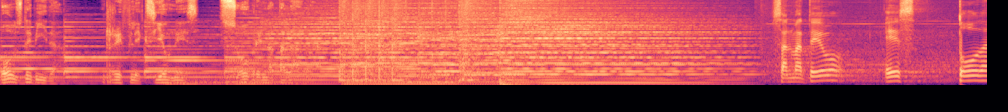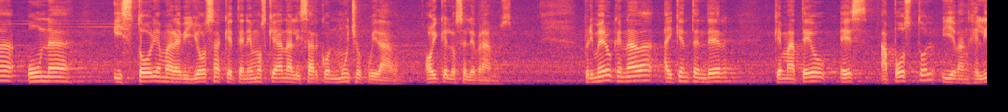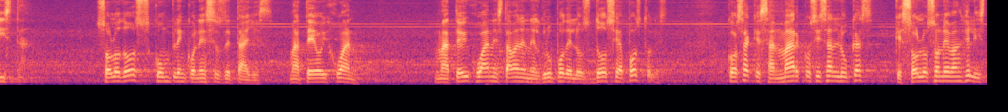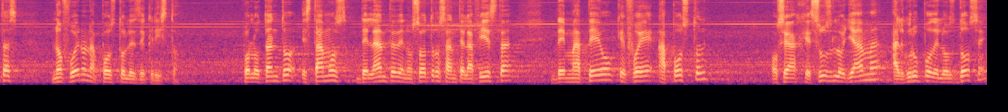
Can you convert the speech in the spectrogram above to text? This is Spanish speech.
Voz de vida. Reflexiones sobre la palabra. San Mateo es toda una historia maravillosa que tenemos que analizar con mucho cuidado, hoy que lo celebramos. Primero que nada hay que entender que Mateo es apóstol y evangelista. Solo dos cumplen con esos detalles, Mateo y Juan. Mateo y Juan estaban en el grupo de los doce apóstoles, cosa que San Marcos y San Lucas, que solo son evangelistas, no fueron apóstoles de Cristo. Por lo tanto, estamos delante de nosotros ante la fiesta de Mateo, que fue apóstol, o sea, Jesús lo llama al grupo de los doce,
